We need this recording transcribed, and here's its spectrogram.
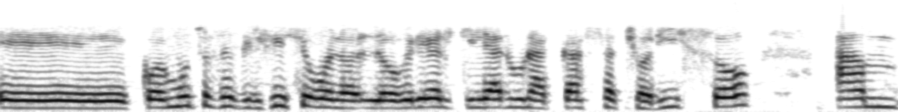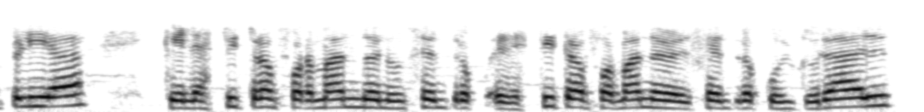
eh, con mucho sacrificio, bueno, logré alquilar una casa chorizo amplia que la estoy transformando en un centro, la estoy transformando en el centro cultural,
